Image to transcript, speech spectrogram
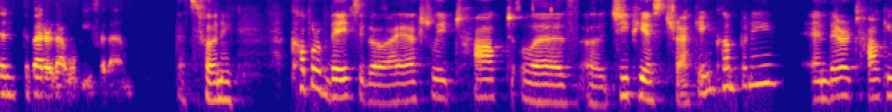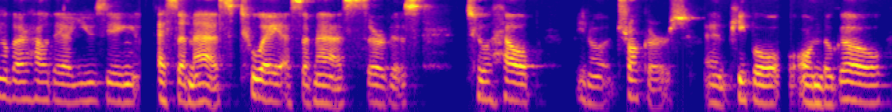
then the better that will be for them. That's funny. A couple of days ago, I actually talked with a GPS tracking company, and they're talking about how they are using SMS, two-way SMS service to help, you know, truckers and people on the go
